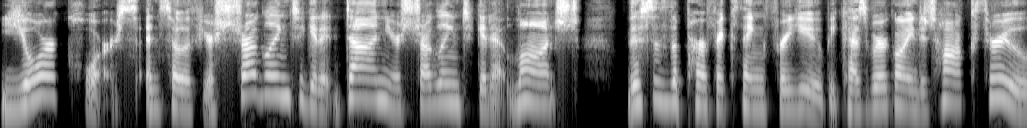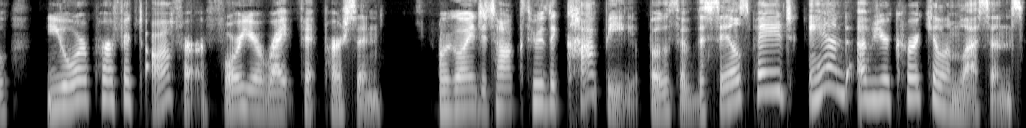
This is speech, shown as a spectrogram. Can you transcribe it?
your course. And so if you're struggling to get it done, you're struggling to get it launched, this is the perfect thing for you because we're going to talk through your perfect offer for your right fit person. We're going to talk through the copy, both of the sales page and of your curriculum lessons.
